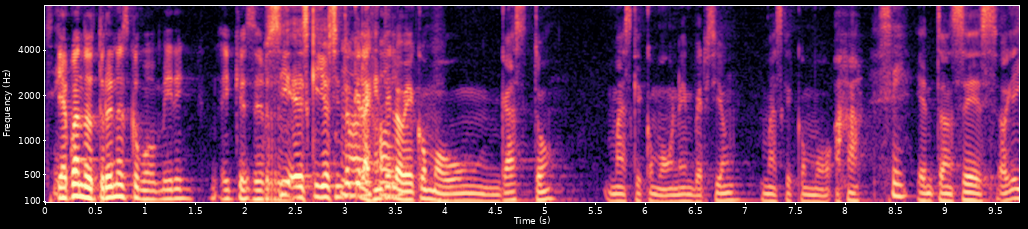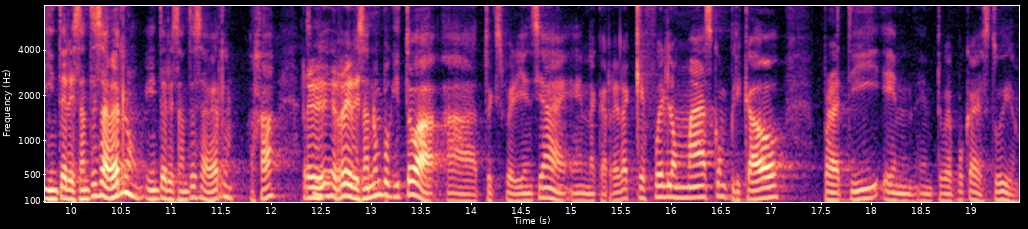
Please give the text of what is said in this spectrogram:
Sí. Ya cuando truenas como, miren, hay que hacer... Sí, es que yo siento No, que la gente lo ve como un gasto más que como una inversión, más que como, ajá. Sí. Entonces, oye, interesante saberlo, interesante saberlo. Ajá. Re- Regresando un poquito a, a tu experiencia en la carrera, ¿qué fue lo más complicado para ti en, en tu época de estudio?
